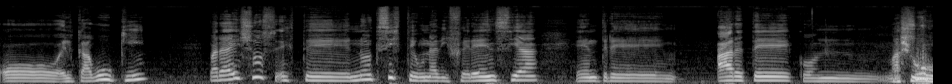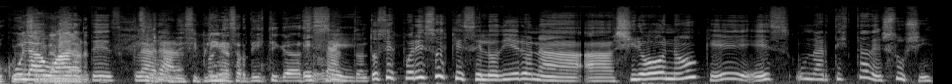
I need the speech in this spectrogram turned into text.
o el kabuki. Para ellos este, no existe una diferencia entre arte con mayúscula o artes, arte. claro. Claro, disciplinas artísticas. Exacto. Entonces, por eso es que se lo dieron a, a Shiro Ono, que es un artista del sushi.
